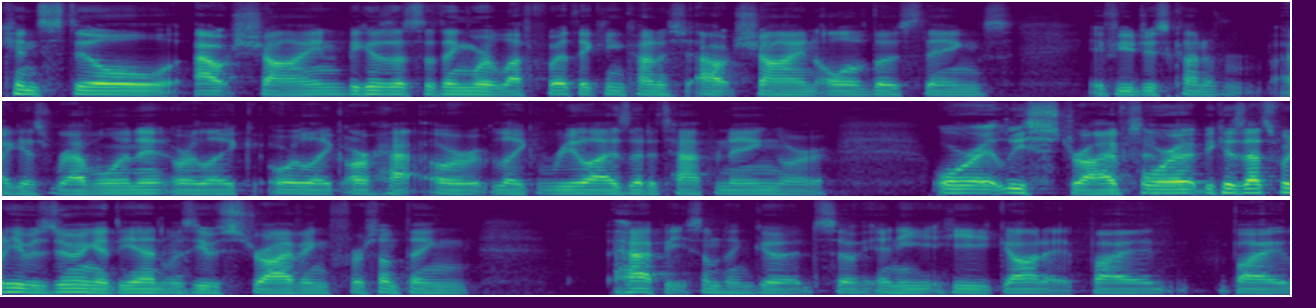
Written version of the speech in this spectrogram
can still outshine because that's the thing we're left with it can kind of outshine all of those things if you just kind of i guess revel in it or like or like are ha- or like realize that it's happening or or at least strive for it because that's what he was doing at the end was he was striving for something happy, something good. So and he he got it by by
